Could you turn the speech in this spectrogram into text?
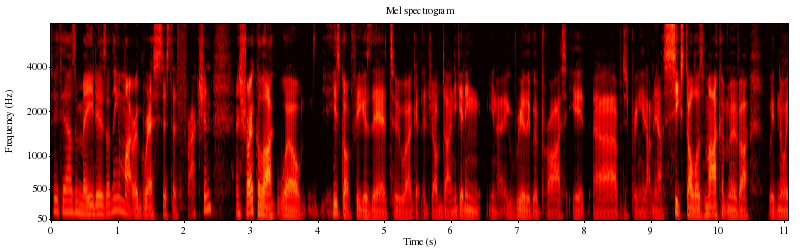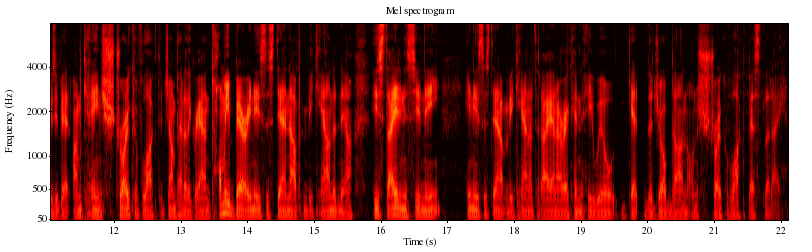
2,000 mm. metres. I think it might regress just a fraction. And Stroker, like, well, he's got figures there to uh, get the job done. You're getting, you know, a really good price. It uh, just bring it up now, six dollars market mover with noisy bet. I'm keen. Stroke of luck to jump out of the ground. Tommy Berry needs to stand up and be counted now. He's stayed in Sydney. He needs to stand up and be counted today, and I reckon he will get the job done on stroke of luck best of the day.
